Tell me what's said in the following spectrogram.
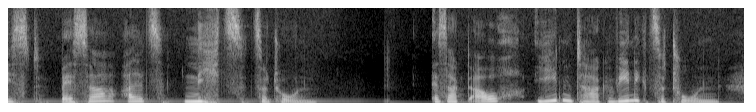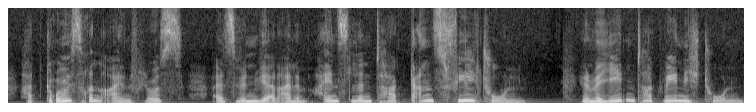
ist besser als nichts zu tun. Er sagt auch, jeden Tag wenig zu tun hat größeren Einfluss, als wenn wir an einem einzelnen Tag ganz viel tun. Wenn wir jeden Tag wenig tun,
